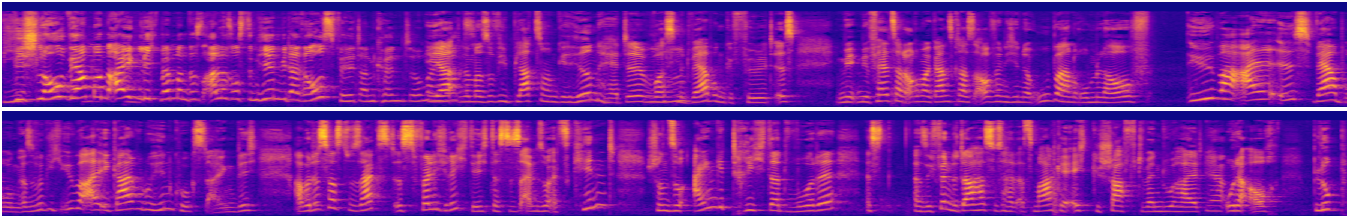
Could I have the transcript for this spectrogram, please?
wie, Wie schlau wäre man eigentlich, wenn man das alles aus dem Hirn wieder rausfiltern könnte? Oh ja, Gott. wenn man so viel Platz noch im Gehirn hätte, was mit Werbung gefüllt ist. Mir, mir fällt es halt auch immer ganz krass auf, wenn ich in der U-Bahn rumlaufe. Überall ist Werbung, also wirklich überall, egal wo du hinguckst eigentlich. Aber das, was du sagst, ist völlig richtig, dass das einem so als Kind schon so eingetrichtert wurde. Es, also ich finde, da hast du es halt als Marke echt geschafft, wenn du halt, Ja. oder auch Blub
